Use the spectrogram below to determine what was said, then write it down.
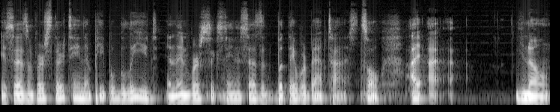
It says in verse 13 that people believed, and then verse 16 it says that, but they were baptized. So I, I you know,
